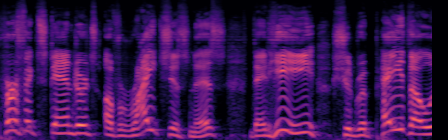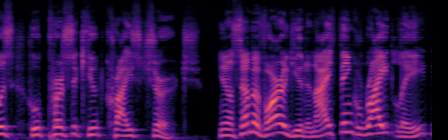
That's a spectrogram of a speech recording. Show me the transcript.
perfect standards of righteousness that He should repay those who persecute Christ's church. You know, some have argued, and I think rightly,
